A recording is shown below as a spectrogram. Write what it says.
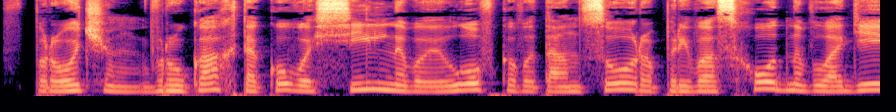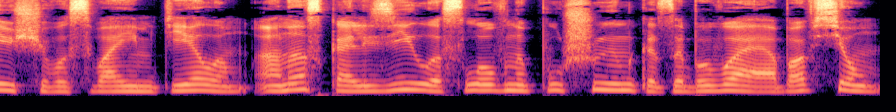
Впрочем, в руках такого сильного и ловкого танцора, превосходно владеющего своим телом, она скользила, словно пушинка, забывая обо всем.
